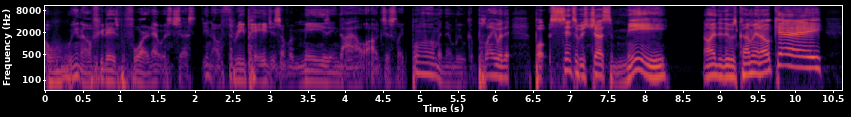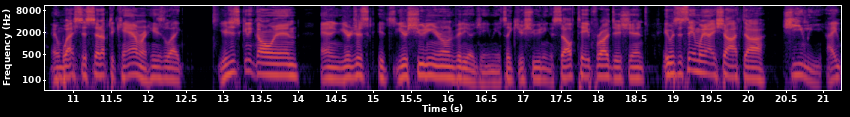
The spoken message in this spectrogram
a, you know, a few days before, and it was just, you know, three pages of amazing dialogue, just like boom, and then we could play with it. But since it was just me, all I had to do was come in, okay, and Wes just set up the camera, and he's like, "You're just gonna go in." And you're just it's you're shooting your own video, Jamie. It's like you're shooting a self tape for audition. It was the same way I shot uh Geely. I,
